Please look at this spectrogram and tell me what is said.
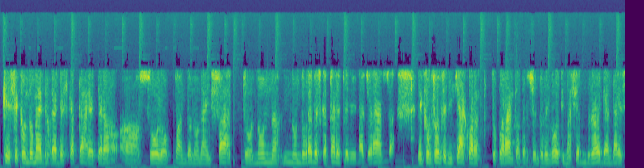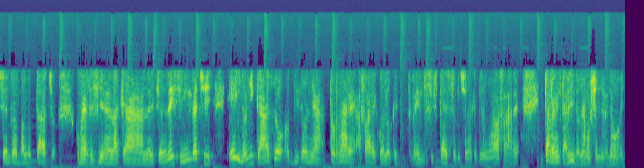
che secondo me dovrebbe scattare però oh, solo quando non hai fatto, non, non, dovrebbe scattare il premio di maggioranza nei confronti di chi ha il 40% dei voti, ma si dovrebbe andare sempre al ballottaggio come avviene nell'elezione dei sindaci e in ogni caso bisogna tornare a fare quello che Renzi stesso diceva che bisognava fare, i parlamentari li dobbiamo scegliere noi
